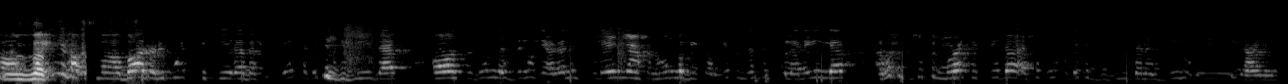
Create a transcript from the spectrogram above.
بالظبط عيني لقطة، بقرا report كتيره بشوف إيه الحاجات الجديده آه اصل دول نزلوا الاعلان الفلاني عشان هم بي target وا الناس الفلانيه أروح أشوف ال market كده أشوف إيه الحاجات الجديده نزلوا إيه يعني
